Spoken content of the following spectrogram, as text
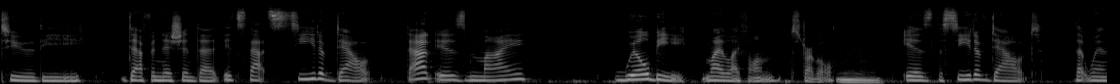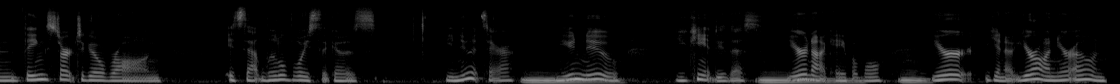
to the definition that it's that seed of doubt that is my will be my lifelong struggle is the seed of doubt that when things start to go wrong it's that little voice that goes you knew it sarah. You mm. knew you can't do this. You're not mm. capable. Mm. You're you know you're on your own.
